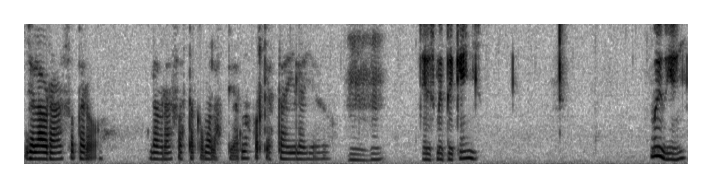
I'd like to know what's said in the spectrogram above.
yo la abrazo, pero la abrazo hasta como las piernas porque hasta ahí le llego. Ujú. Eres muy pequeña. Muy bien.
